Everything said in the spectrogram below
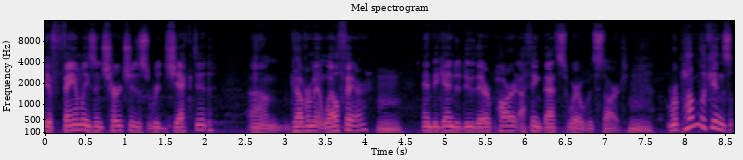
if families and churches rejected um, government welfare Hmm. And began to do their part, I think that's where it would start. Republicans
